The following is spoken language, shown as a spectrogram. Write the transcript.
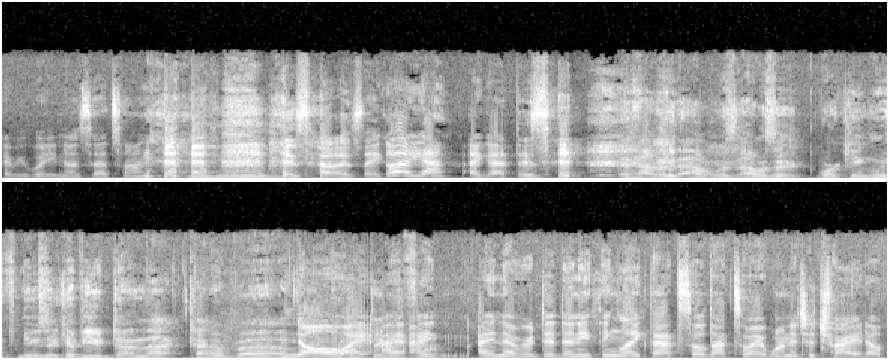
everybody knows that song. Mm-hmm. so I was like, oh yeah, I got this. And how did how was how was it working with music? Have you done that kind of? Uh, no, I, I. I I never did anything like that, so that's why I wanted to try it out.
